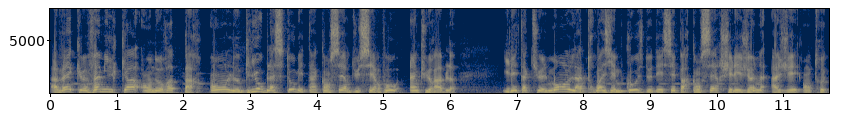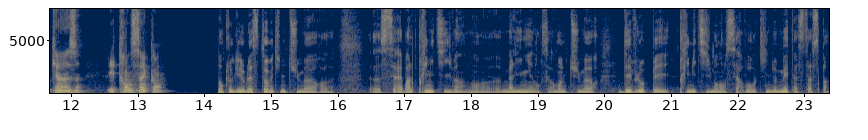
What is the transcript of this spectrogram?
Avec 20 000 cas en Europe par an, le glioblastome est un cancer du cerveau incurable. Il est actuellement la troisième cause de décès par cancer chez les jeunes âgés entre 15 et 35 ans. Donc le glioblastome est une tumeur euh, euh, cérébrale primitive, hein, euh, maligne. Donc c'est vraiment une tumeur développée primitivement dans le cerveau qui ne métastase pas.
